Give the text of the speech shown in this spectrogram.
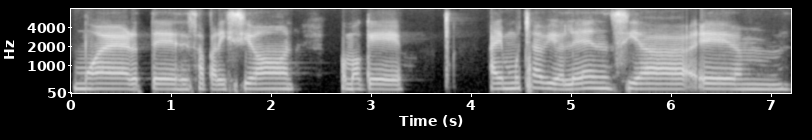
muertes, desaparición, como que hay mucha violencia, em,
